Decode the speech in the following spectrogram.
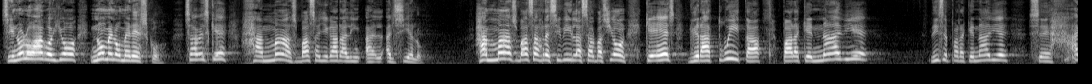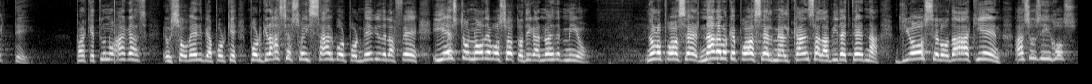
Si no lo hago yo, no me lo merezco. ¿Sabes qué? Jamás vas a llegar al, cielo. Jamás vas a recibir la salvación que es gratuita para que nadie, dice, para que nadie se jacte. Para que tú no hagas soberbia, porque por gracia soy salvo por medio de la fe. Y esto no de vosotros, diga, no es mío. No lo puedo hacer. Nada de lo que puedo hacer me alcanza la vida eterna. Dios se lo da a quién? A sus hijos.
